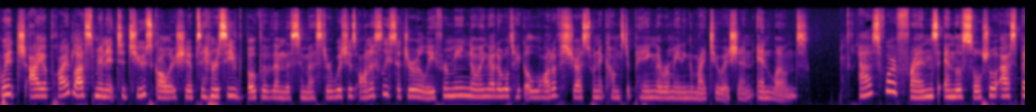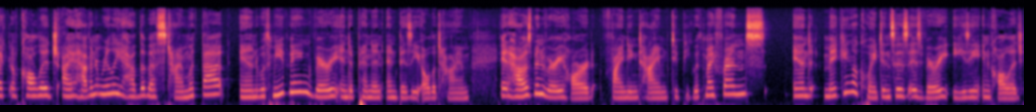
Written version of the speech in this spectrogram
which I applied last minute to two scholarships and received both of them this semester, which is honestly such a relief for me, knowing that it will take a lot of stress when it comes to paying the remaining of my tuition and loans. As for friends and the social aspect of college, I haven't really had the best time with that, and with me being very independent and busy all the time, it has been very hard finding time to be with my friends. And making acquaintances is very easy in college,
